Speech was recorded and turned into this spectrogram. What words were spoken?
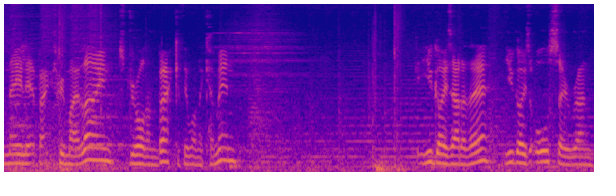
nail it back through my line to draw them back if they want to come in. Get you guys out of there. You guys also run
